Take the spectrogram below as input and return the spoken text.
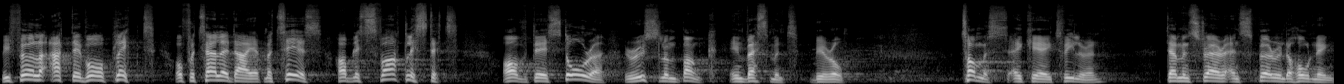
Vi føler at det er vår plikt å fortelle deg at Matteus har blitt svartlistet av det store Jerusalem Bank Investment Bureau. Thomas, aka tvileren, demonstrerer en spørrende holdning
